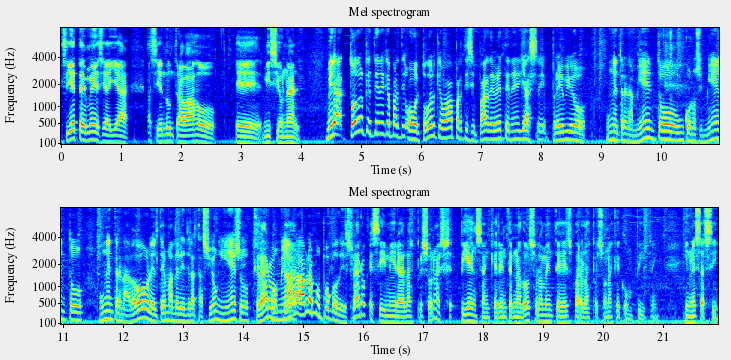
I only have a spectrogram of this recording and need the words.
siete meses allá haciendo un trabajo eh, misional. Mira, todo el que tiene que participar, o todo el que va a participar debe tener ya previo un entrenamiento, un conocimiento, un entrenador, el tema de la hidratación y eso. Claro, O me claro. háblame un poco de eso. Claro que sí, mira, las personas piensan que el entrenador solamente es para las personas que compiten y no es así.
